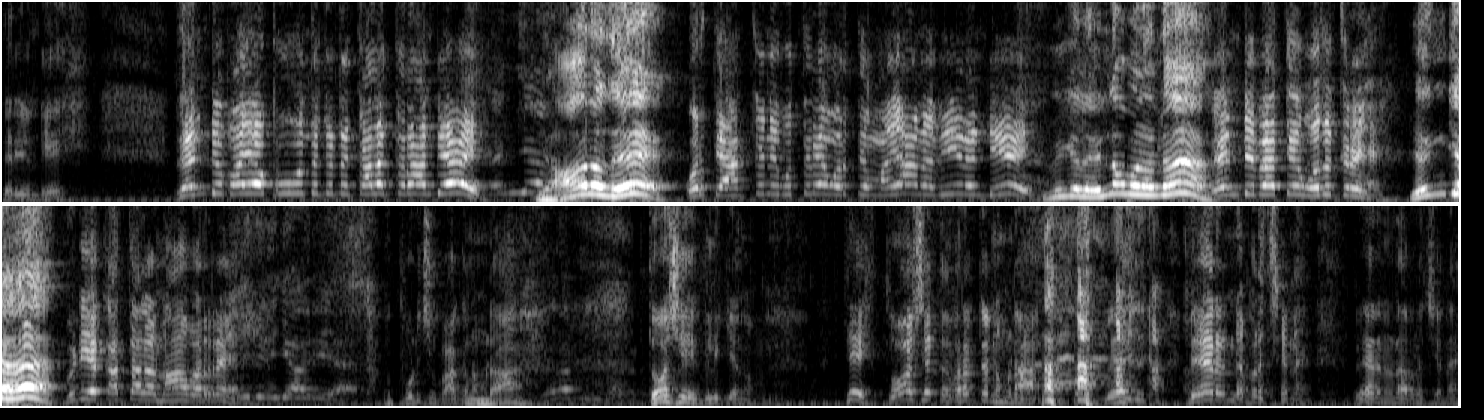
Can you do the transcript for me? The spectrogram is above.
தெரியும்டி. ரெண்டு பய பூந்துக்கிட்டு கலக்குறான்டே. யார் அது ஒருத்தன் அக்கனி புத்திரன் ஒருத்தன் மயான வீரன்டி. இவங்களை என்ன பண்ணன ரெண்டு பேர்த்தையும் ஒதுக்குறேன். எங்க? விடிய காத்தால நான் வர்றேன். பிடிச்சி பார்க்கணும்டா. தோசையை கிளிக்கணும் டேய் தோசத்தை விரட்டணும்டா. வேற வேற என்ன பிரச்சனை? வேற என்னடா பிரச்சனை?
